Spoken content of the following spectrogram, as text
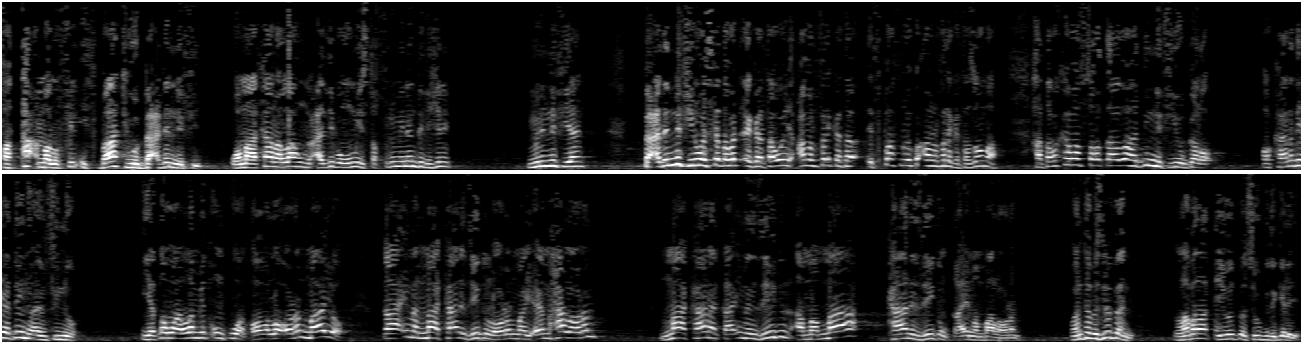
Fatacmalu fi lihbaati wa bacda nafyi wamaa kaana allahu mucadiban wama yastakfirin maynan deliishanayn mana nafyahan bacda nafyina way iska daba dhici kartaa way camal fali kartaa ihbaatna way ku camal fali kartaa soo ma haddaba kaba soo qaado haddii nafyu galo oo kaanadii haddaynu anfino iyadna waa la mid un kuwan oo la odhan maayo qaa'iman maa kaana zaydun la odhan maayo ee maxaa la odhan maa kaana qaa'iman zaydun ama maa kaana zaydun qaa'iman baa la odhan waa intaa basla fahni labadaa qaybood baa soo gudagelaya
